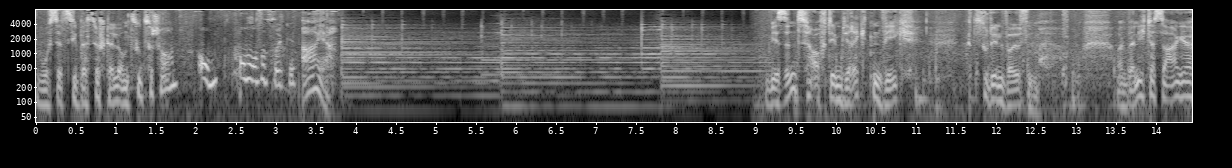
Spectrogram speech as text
Wo ist jetzt die beste Stelle, um zuzuschauen? Oben, oben auf der Brücke. Ah ja. Wir sind auf dem direkten Weg zu den Wölfen. Und wenn ich das sage,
